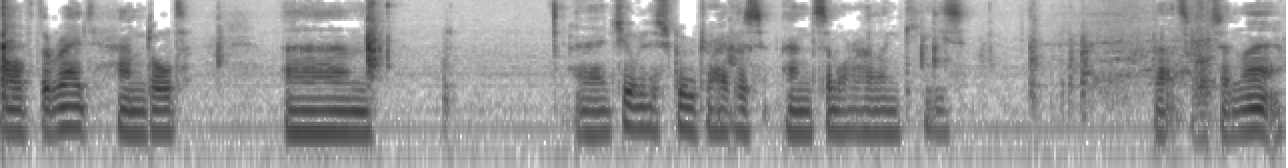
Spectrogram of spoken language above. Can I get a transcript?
of the red handled um, uh, jeweler screwdrivers and some more Allen keys. That's what's in there.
